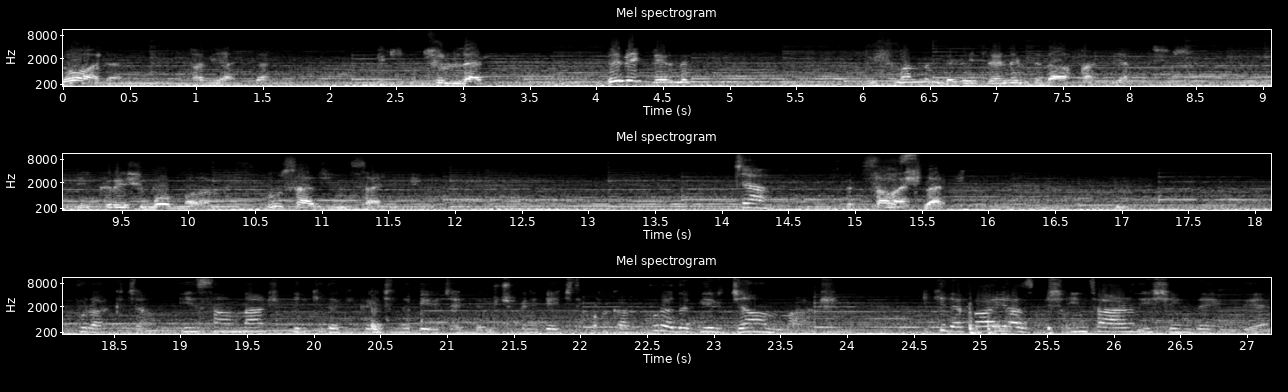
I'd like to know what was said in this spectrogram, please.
Doğada, tabiatta bütün türler bebeklerine düşmanın bebeklerine bile daha farklı yaklaşır. Bir kreşi bombalamaz. Bunu sadece insan yapıyor. Can, Savaşlar. Burak Can. İnsanlar bir iki dakika içinde gelecekler. Üç günü geçtik fakat burada bir can var. İki defa yazmış intiharın eşiğindeyim diye.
